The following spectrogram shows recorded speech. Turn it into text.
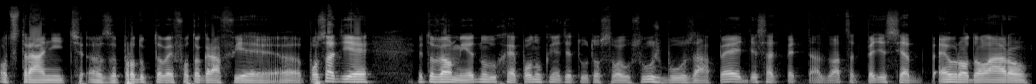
odstrániť e, z produktovej fotografie e, pozadie. Je to veľmi jednoduché, ponúknete túto svoju službu za 5, 10, 15, 20, 50 eur, dolárov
